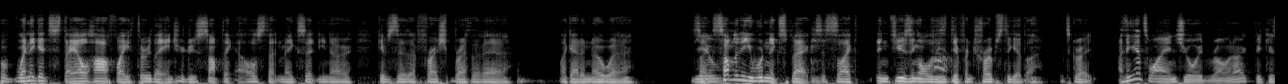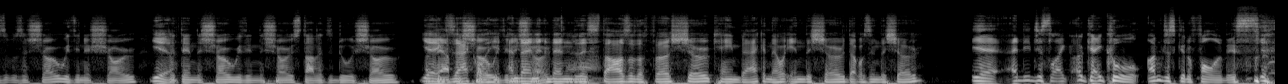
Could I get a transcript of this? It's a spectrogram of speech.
but when it gets stale halfway through, they introduce something else that makes it, you know, gives it a fresh breath of air, like out of nowhere. It's Yeah. like something that you wouldn't expect. It's like infusing all these different tropes together. It's great. I think that's why I enjoyed Roanoke because it was a show within a show. Yeah. But then the show within the show started to do a show. Yeah, about the show exactly. within And a then show. and then Ah. the stars of the first show came back, and they were in the show that was in the show. Yeah, and you're just like, okay, cool. I'm just gonna follow this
